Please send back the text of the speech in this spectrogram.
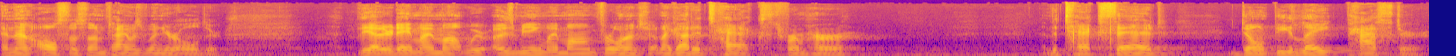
And then also sometimes when you're older. The other day, my mom, I was meeting my mom for lunch, and I got a text from her. And the text said, Don't be late, Pastor.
